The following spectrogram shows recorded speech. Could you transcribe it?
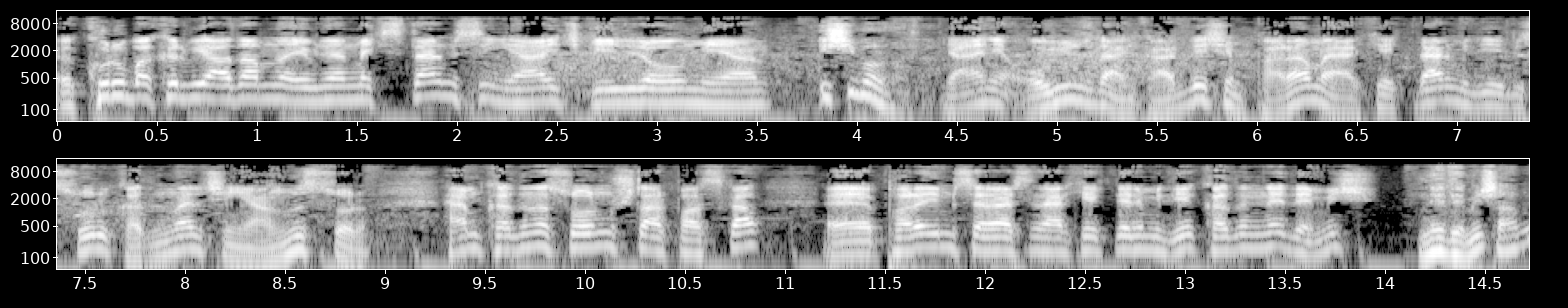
e, kuru bakır bir adamla evlenmek ister misin ya? Hiç geliri olmayan. İşim olmadı. Yani o yüzden kardeşim para mı erkekler mi diye bir soru kadınlar için yanlış soru. Hem kadına sormuşlar Pascal e, parayı mı seversin erkekleri mi diye. Kadın ne demiş? Ne demiş abi?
